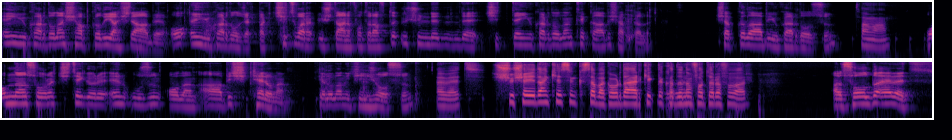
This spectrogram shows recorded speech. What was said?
en yukarıda olan şapkalı yaşlı abi. O en yukarıda olacak. Bak cheat var 3 tane fotoğrafta. Üçünde de cheat'te en yukarıda olan tek abi şapkalı. Şapkalı abi yukarıda olsun. Tamam. Ondan sonra cheat'e göre en uzun olan abi ş- kel olan. Kel olan ikinci olsun. Evet. Şu şeyden kesin kısa bak orada erkekle kadının Evet. fotoğrafı var. Aa, solda evet.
